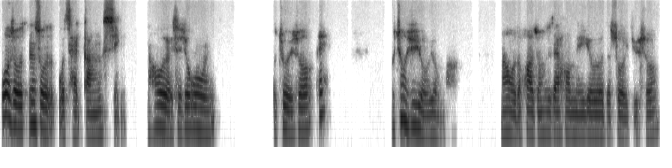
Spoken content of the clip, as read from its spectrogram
我有时候那时候我才刚醒，然后我有一次就问问我助理说：“哎，我叫我去游泳吗？”然后我的化妆师在后面悠悠的说一句：“说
